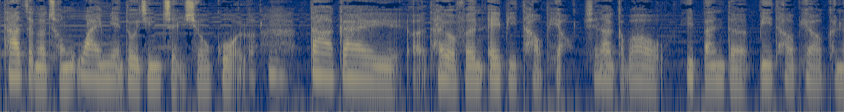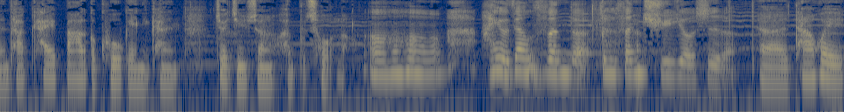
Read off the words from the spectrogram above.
它整个从外面都已经整修过了，嗯。大概呃，它有分 A、B 套票，现在搞不好一般的 B 套票，可能他开八个窟给你看，就已经算很不错了。嗯还有这样分的，就是分区就是了。呃，他会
